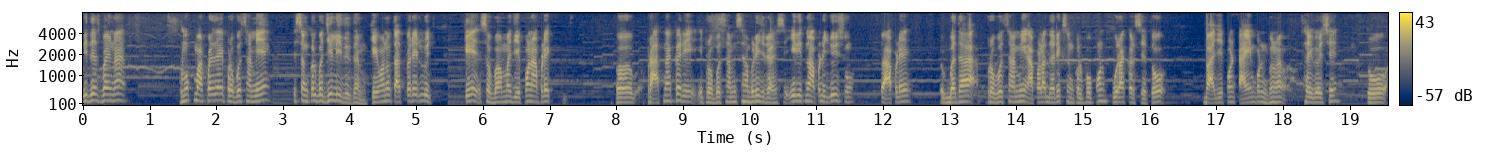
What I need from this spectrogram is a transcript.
રીતેશભાઈના મુખ મારફતે પ્રભુ સ્વામીએ એ સંકલ્પ ઝીલી દીધો એમ. કહેવાનું તાત્પર્ય એટલું જ કે સભામાં જે પણ આપણે પ્રાર્થના કરીએ, એ પ્રભુ સ્વામી સાંભળી જ રહેશે. એ રીતનું આપણે જોઈશું, તો આપણે બધા પ્રભુ સ્વામી આપણા દરેક સંકલ્પો પણ પૂરા કરશે. તો આજે પણ ટાઈમ પણ ઘણો થઈ ગયો છે. તો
